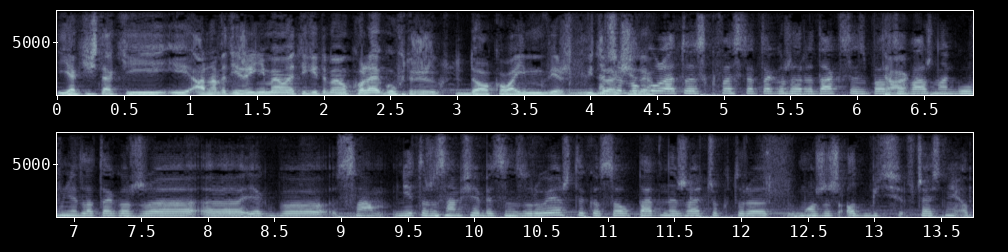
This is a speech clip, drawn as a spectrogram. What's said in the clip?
i jakiś taki, a nawet jeżeli nie mają etyki, to mają kolegów, którzy dookoła im, wiesz, widzą Znaczy jak w tak- ogóle to jest kwestia tego, że redakcja jest bardzo Tak. ważna głównie dlatego, że e, jakby sam, nie to, że sam siebie cenzurujesz, tylko są pewne rzeczy, które możesz odbić wcześniej od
